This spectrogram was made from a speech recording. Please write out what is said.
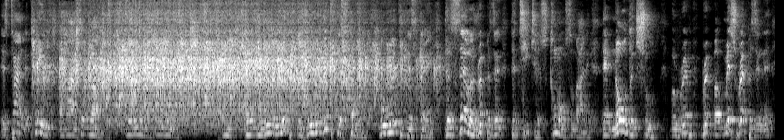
It's time to clean the house of God. Amen. Amen. We look at this, thing, we look at this thing, the sellers represent the teachers. Come on, somebody, that know the truth, but, rep, rep, but misrepresent it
